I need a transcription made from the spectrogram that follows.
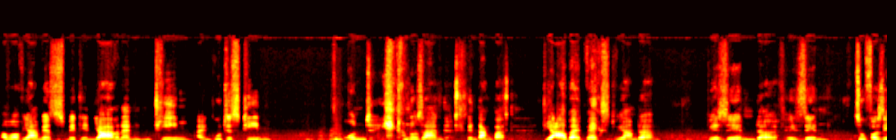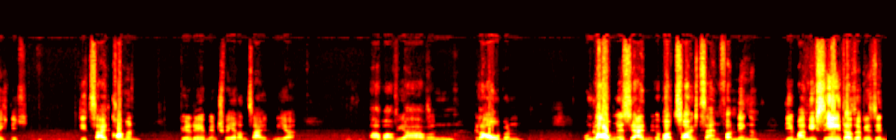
Aber wir haben jetzt mit den Jahren ein Team, ein gutes Team. Und ich kann nur sagen, ich bin dankbar, die Arbeit wächst. Wir haben da, wir sehen, da, wir sehen zuversichtlich die Zeit kommen. Wir leben in schweren Zeiten hier, aber wir haben Glauben. Und Glauben ist ja ein Überzeugtsein von Dingen, die man nicht sieht. Also wir sind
